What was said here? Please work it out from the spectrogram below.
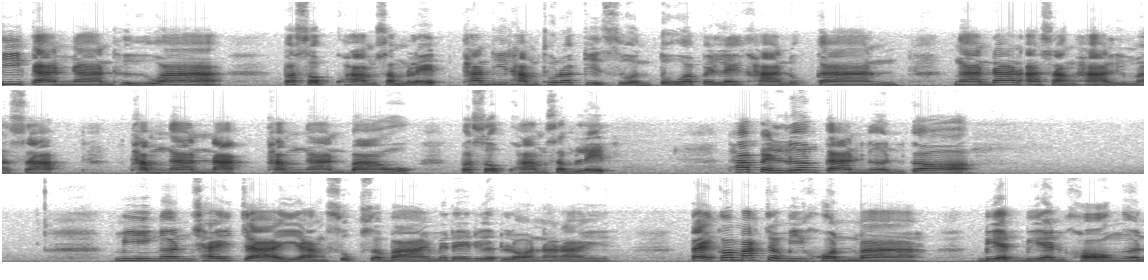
ที่การงานถือว่า ประสบความสำเร็จท่านที่ทำธุรกิจส่วนตัวเป็นเลขานุกการ งานด้านอสังหาริมทรัพย์ทำงานหนักทำงานเบา ประสบความสำเร็จ ถ้าเป็นเรื่องการเงินก็ มีเงินใช้จ่ายอย่างสุขสบายไม่ได้เดือดร้อนอะไร แต่ก็มักจะมีคนมาเบียดเบียนขอเงิน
